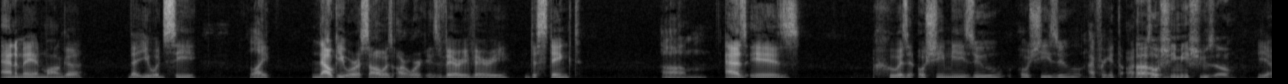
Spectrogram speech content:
anime and manga that you would see. Like Naoki Urasawa's artwork is very very distinct. Um, as is who is it? Oshimizu? Oshizu? I forget the author. Uh, Oshimi Shuzo. Yeah,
